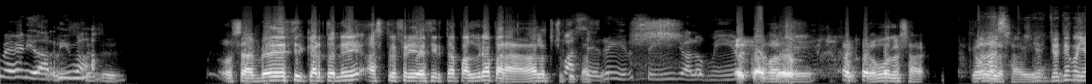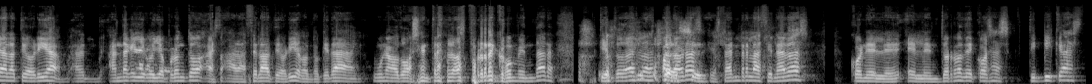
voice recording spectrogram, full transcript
me he venido arriba. O sea, en vez de decir cartoné, has preferido decir tapadura para dar los chupitos. Para seguir, sí, yo a lo mío. ¿Cómo lo, sabes? Yo, yo, tengo ya la teoría, anda que llego yo pronto a, hacer la teoría, cuando queda una o dos entradas por recomendar, que todas las palabras están relacionadas con el, entorno de cosas típicas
